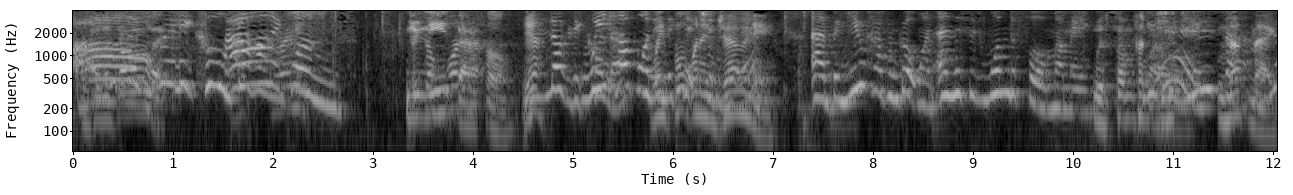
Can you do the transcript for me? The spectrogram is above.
Oh, garlic. really cool garlic great. ones. You These are need that. wonderful. Yeah. Lovely We have one We in the bought one in Germany. here, uh, but you haven't got one, and this is wonderful, Mummy. With something For flowers. use that. nutmeg.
